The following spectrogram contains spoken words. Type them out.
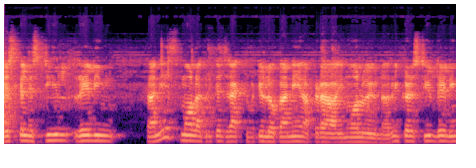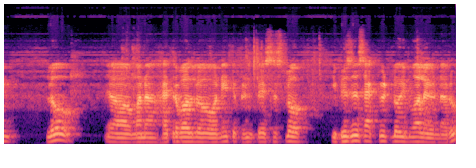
బేసికల్లీ స్టీల్ రైలింగ్ కానీ స్మాల్ అగ్రికల్చర్ యాక్టివిటీలో కానీ అక్కడ ఇన్వాల్వ్ అయి ఉన్నారు. ఇక్కడ స్టీల్ రైలింగ్లో మన హైదరాబాద్లో అని డిఫరెంట్ ప్లేసెస్లో ఈ బిజినెస్ యాక్టివిటీలో ఇన్వాల్వ్ అయి ఉన్నారు.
